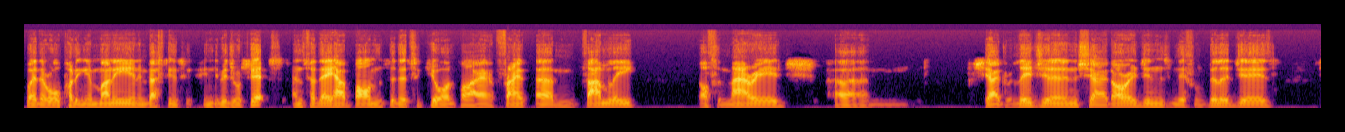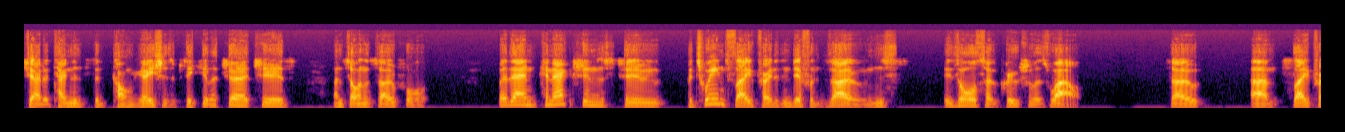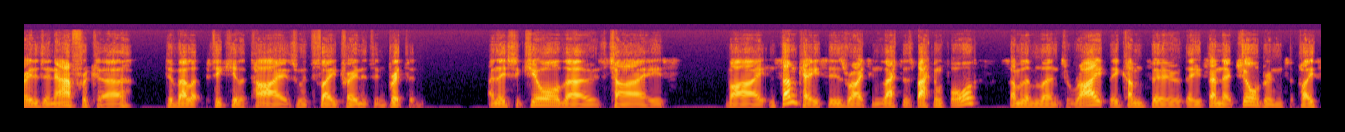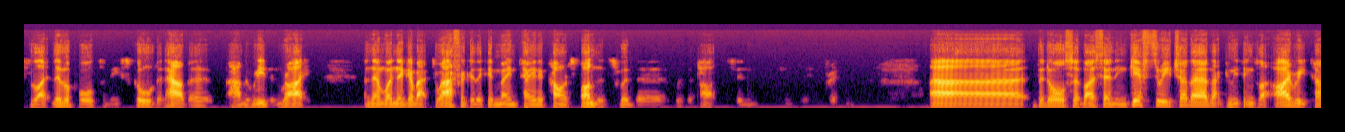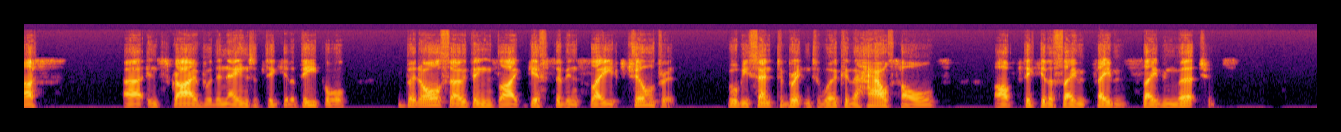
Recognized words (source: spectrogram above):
where they're all putting in money and investing in individual ships. And so they have bonds that are secured by a um, family, often marriage, um, shared religion, shared origins in different villages, shared attendance to congregations of particular churches, and so on and so forth. But then connections to between slave traders in different zones is also crucial as well. So um, slave traders in Africa develop particular ties with slave traders in Britain, and they secure those ties by, in some cases, writing letters back and forth. Some of them learn to write. They come to, they send their children to places like Liverpool to be schooled in how to how to read and write. And then when they go back to Africa, they can maintain a correspondence with the with the partners in, in Britain. Uh, but also by sending gifts to each other. That can be things like ivory tusks uh, inscribed with the names of particular people, but also things like gifts of enslaved children who will be sent to Britain to work in the households of particular slave, slave, slaving merchants.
